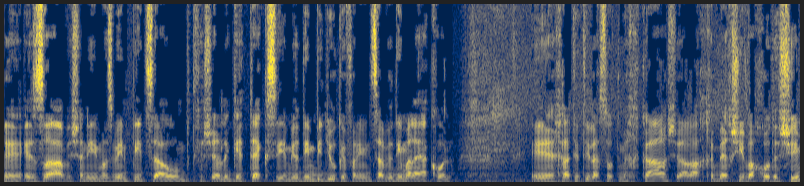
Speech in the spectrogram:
אה, עזרה, וכשאני מזמין פיצה או מתקשר לגט טקסי, הם יודעים בדיוק איפה אני נמצא ויודעים עליי הכל. אה, החלטתי לעשות מחקר שארך בערך שבעה חודשים.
